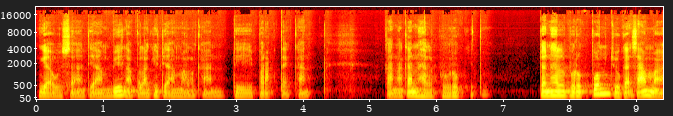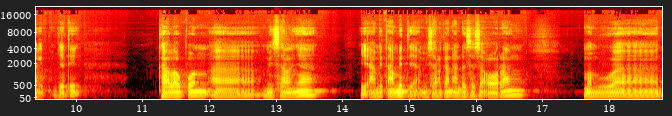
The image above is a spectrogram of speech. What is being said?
nggak usah diambil apalagi diamalkan dipraktekkan. Karena kan hal buruk gitu. Dan hal buruk pun juga sama gitu. Jadi kalaupun uh, misalnya ya amit-amit ya misalkan ada seseorang membuat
